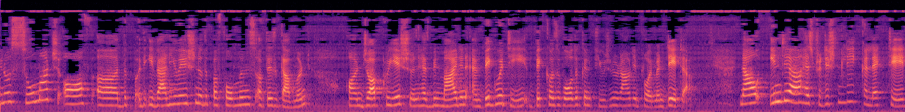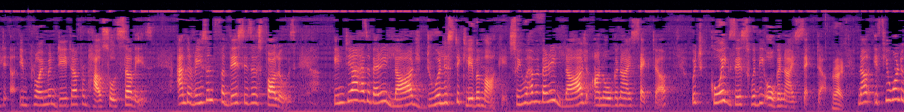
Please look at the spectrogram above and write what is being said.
You know, so much of uh, the, the, evaluation of the performance of this government on job creation has been mired in ambiguity because of all the confusion around employment data. Now, India has traditionally collected uh, employment data from household surveys. And the reason for this is as follows. India has a very large dualistic labor market. So you have a very large unorganized sector which coexists with the organized sector. Right. Now, if you want to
